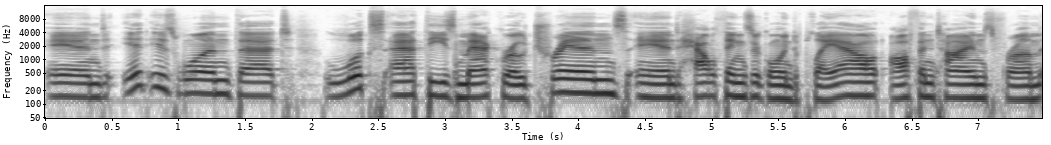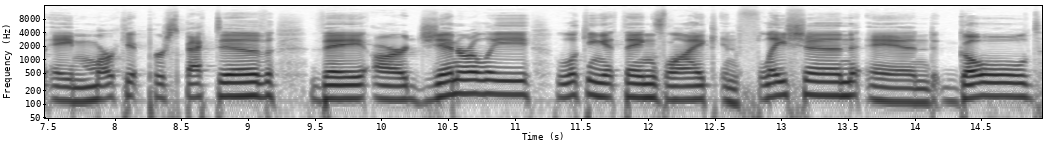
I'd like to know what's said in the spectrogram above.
and it is one that looks at these macro trends and how things are going to play out, oftentimes from a market perspective. They are generally looking at things like inflation and gold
